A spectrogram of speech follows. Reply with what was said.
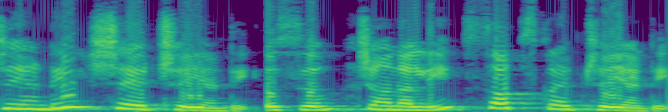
చేయండి షేర్ చేయండి. కోసం ఛానల్ని సబ్స్క్రైబ్ చేయండి.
